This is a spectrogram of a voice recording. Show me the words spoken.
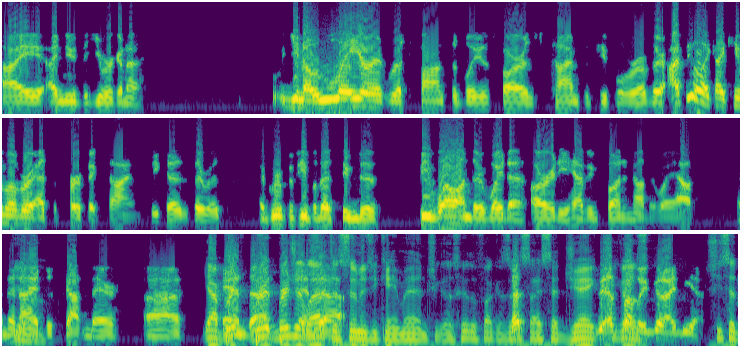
I I knew that you were gonna you know layer it responsibly as far as times that people were over there. I feel like I came over at the perfect time because there was a group of people that seemed to be well on their way to already having fun and on their way out, and then I had just gotten there. Uh, Yeah, Brid- And, uh, Brid- Bridget and, left uh, as soon as you came in. She goes, "Who the fuck is this?" I said, "Jake." that's She probably a good idea. she said,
